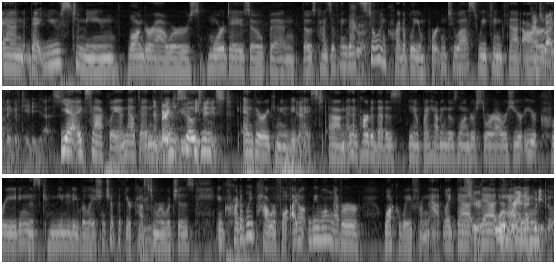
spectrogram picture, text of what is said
And that used to mean longer hours, more days open, those kinds of things. That's Sure. still incredibly important to us. We think that our That's what I think of TDS. yeah, exactly, and that's and, And very so do- community-based. and very community based. Um, and then part of that is you know by having those longer store hours, you're you're creating this community relationship with your customer, Mm-hmm. which is incredibly powerful. I don't. We will never walk away from that. Like that. Sure. That Or brand equity pillar,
